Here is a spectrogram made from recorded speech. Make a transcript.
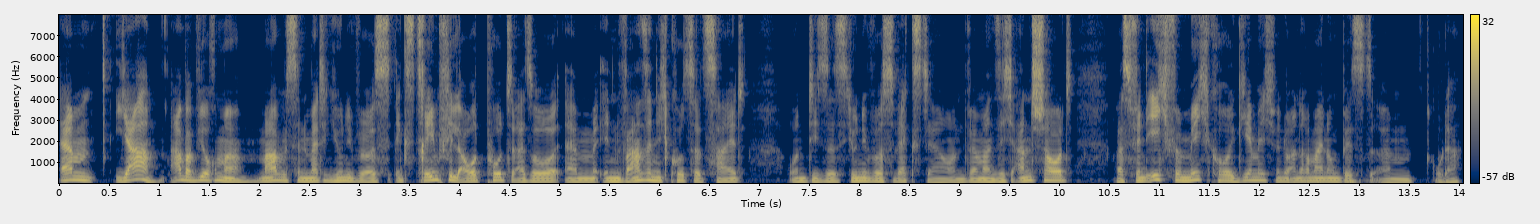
Ähm, ja, aber wie auch immer, Marvel Cinematic Universe, extrem viel Output, also ähm, in wahnsinnig kurzer Zeit und dieses Universe wächst ja. Und wenn man sich anschaut, was finde ich für mich, korrigier mich, wenn du anderer Meinung bist, ähm, oder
